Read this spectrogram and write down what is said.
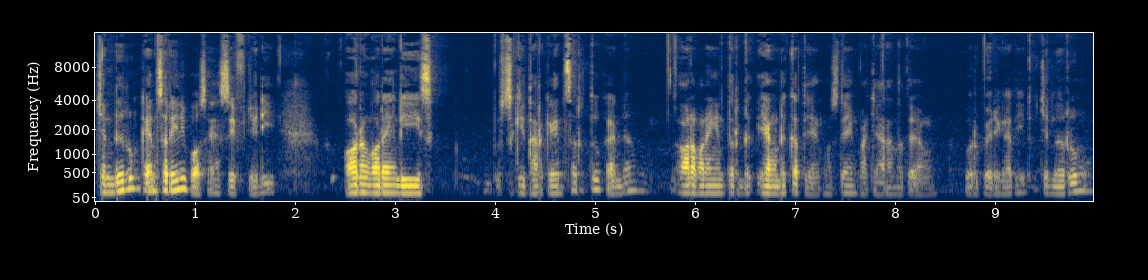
cenderung cancer ini posesif. Jadi orang-orang yang di sekitar cancer tuh kadang orang-orang yang terde yang dekat ya maksudnya yang pacaran atau yang ber itu cenderung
